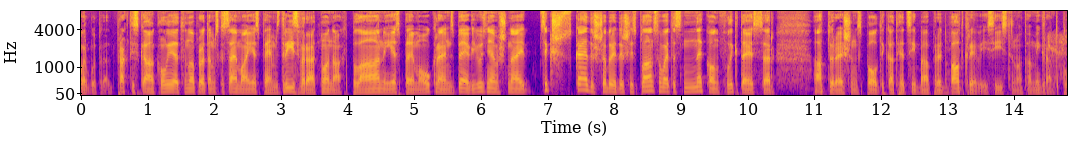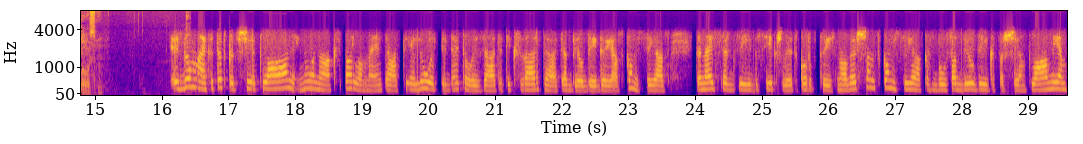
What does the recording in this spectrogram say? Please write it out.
varbūt tāda praktiskāka lieta, no, protams, ka saimā iespējams drīz varētu nonākt plāni iespējamo Ukrainas bēgļu uzņemšanai. Cik skaidrs šobrīd ir šis plāns un vai tas nekonfliktēs ar atturēšanas politiku attiecībā pret Baltkrievijas īstenoto migrantu plūsmu? Es domāju, ka tad, kad šie plāni nonāks parlamentā, tie ļoti detalizēti tiks vērtēti atbildīgajās komisijās, gan aizsardzības iekšlietu korupcijas novēršanas komisijā, kas būs atbildīga par šiem plāniem,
